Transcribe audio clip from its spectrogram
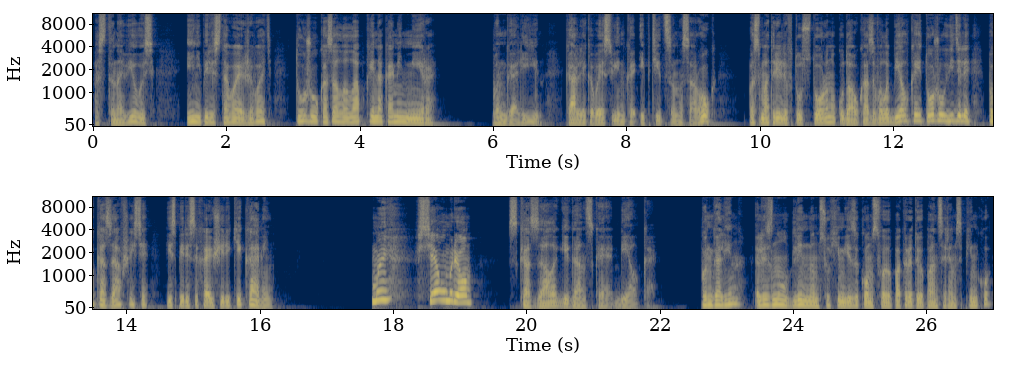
остановилась и, не переставая жевать, тоже указала лапкой на камень мира. Пангалин, карликовая свинка и птица-носорог посмотрели в ту сторону, куда указывала белка, и тоже увидели показавшийся из пересыхающей реки камень. «Мы все умрем», — сказала гигантская белка. Пангалин лизнул длинным сухим языком свою покрытую панцирем спинку,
